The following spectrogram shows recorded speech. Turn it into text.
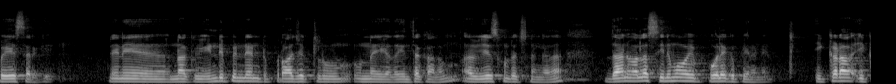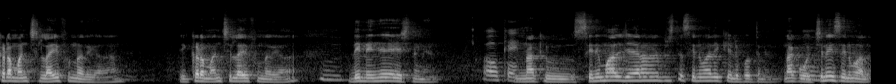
పోయేసరికి. నేను నాకు ఇండిపెండెంట్ ప్రాజెక్టులు ఉన్నాయి కదా ఇంతకాలం అవి చేసుకుంటూ వచ్చినాం కదా. దానివల్ల సినిమా వైపు పోలేకపోయినా నేను. ఇక్కడ ఇక్కడ మంచి లైఫ్ ఉన్నది కదా. ఇక్కడ మంచి లైఫ్ ఉన్నది కదా. దీన్ని ఎంజాయ్ చేసిన నేను. ఓకే. నాకు సినిమాలు చేయాలనిపిస్తే సినిమా దిక్కి వెళ్ళిపోతాను నేను. నాకు వచ్చినాయి సినిమాలు.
